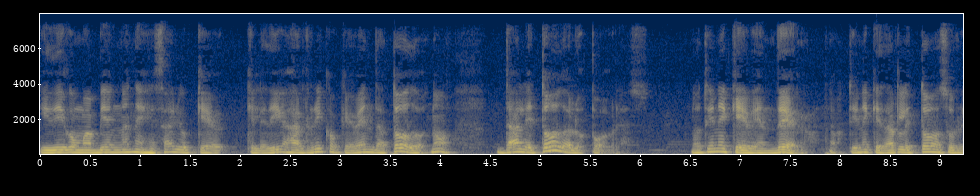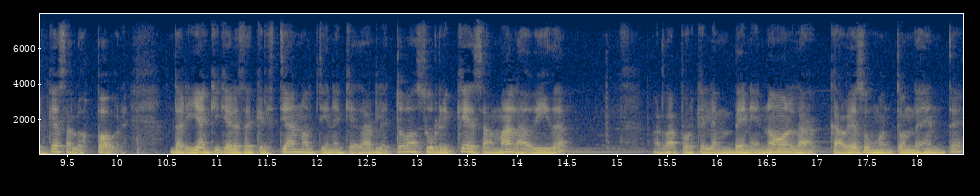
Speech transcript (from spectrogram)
y digo más bien, no es necesario que, que le digas al rico que venda todo, no, dale todo a los pobres. No tiene que vender, no, tiene que darle toda su riqueza a los pobres. Darían que quiere ser cristiano, tiene que darle toda su riqueza, mala vida, ¿verdad? Porque le envenenó la cabeza a un montón de gente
